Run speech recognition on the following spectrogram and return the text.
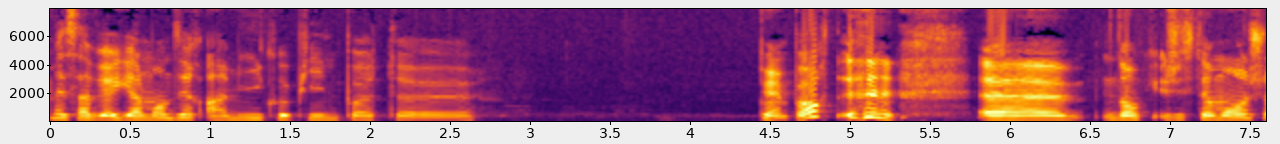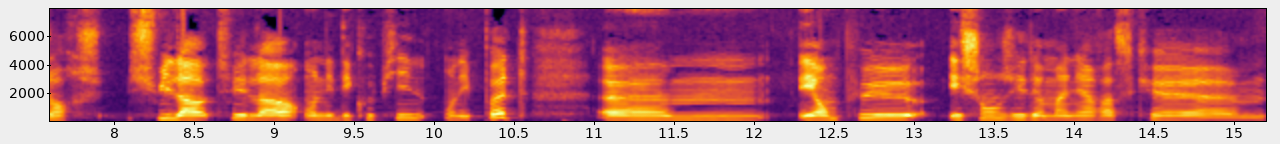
mais ça veut également dire ami, copine, pote, euh, peu importe. Euh, donc justement, genre, je suis là, tu es là, on est des copines, on est potes, et on peut échanger de manière à ce que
